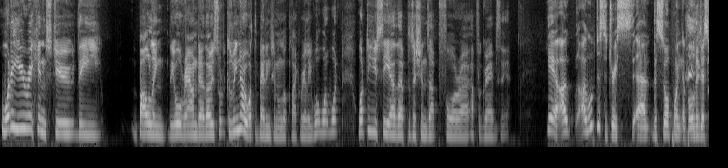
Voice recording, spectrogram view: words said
What do you reckon, Stu? The bowling, the all rounder, those sort because we know what the batting's going to look like. Really, what what what what do you see other positions up for uh, up for grabs there? Yeah, I I will just address uh, the sore point that Baldy just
